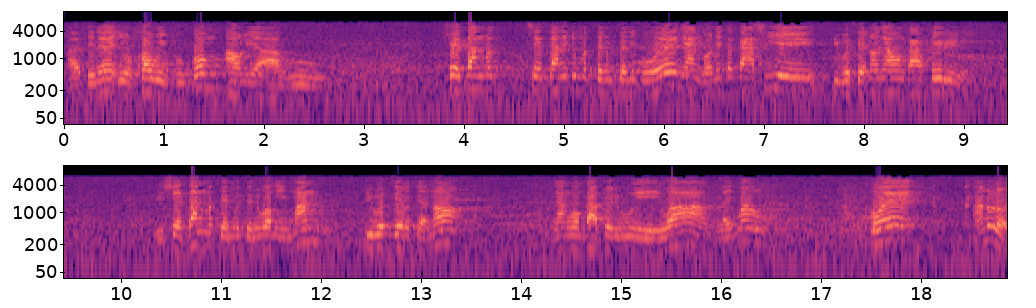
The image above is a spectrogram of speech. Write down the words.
Artinya yukhawifukum ahu. Setan setan itu meden-medeni kowe nyanggone kekasih diwedekno nyawang kafir. Di setan meden-medeni wong iman diwedek-wedekno nyang wong kafir kuwi. Wah lha iku kowe anu lho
